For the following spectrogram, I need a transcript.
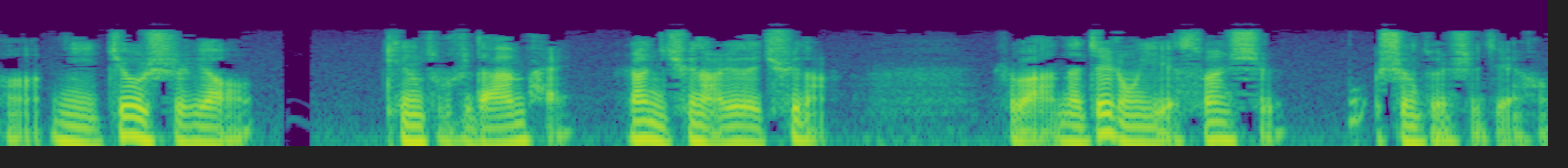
啊，你就是要听组织的安排，让你去哪儿就得去哪儿，是吧？那这种也算是生存时间哈。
